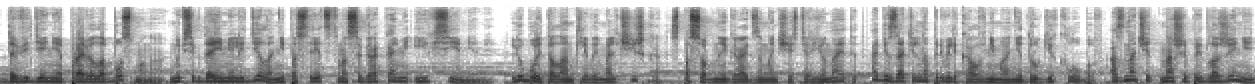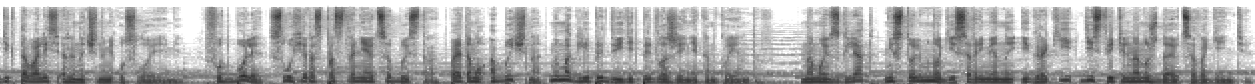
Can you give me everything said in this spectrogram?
До введения правила Босмана мы всегда имели дело непосредственно с игроками и их семьями. Любой талантливый мальчишка, способный играть за Манчестер Юнайтед, обязательно привлекал внимание других клубов, а значит наши предложения диктовались рыночными условиями. В футболе слухи распространяются быстро, поэтому обычно мы могли предвидеть предложения конкурентов. На мой взгляд, не столь многие современные игроки действительно нуждаются в агенте.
